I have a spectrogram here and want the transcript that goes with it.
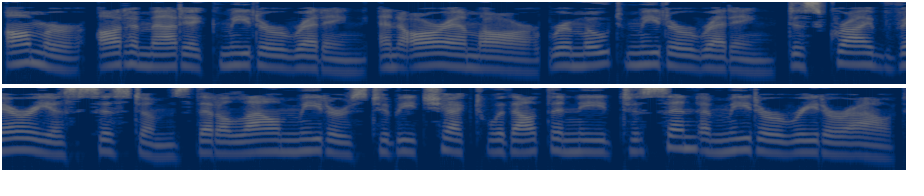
AMR automatic meter reading and RMR remote meter reading describe various systems that allow meters to be checked without the need to send a meter reader out.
